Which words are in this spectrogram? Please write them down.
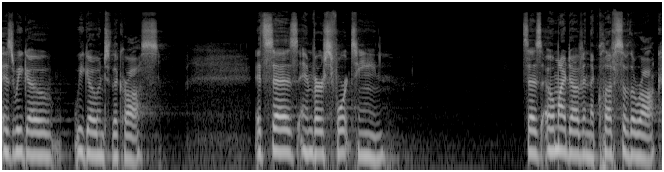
As we go we go into the cross. It says in verse 14 it says, "O my dove in the clefts of the rock,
